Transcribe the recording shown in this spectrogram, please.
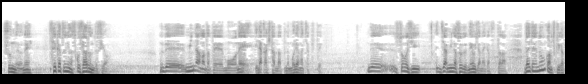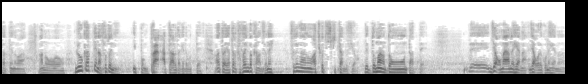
すんのよね。生活には少しあるんですよ。で、みんなのだってもうね、田舎来たんだってね、盛り上がっちゃってて。で、その日、じゃあみんなそれぞれ寝ようじゃないかって言ったら、大体農家の作り方っていうのは、あの、廊下っていうのは外に一本バーッとあるだけでもって、あとはやたら畳ばっかなんですよね。それがあの、あちこち仕切ったんですよ。で、土間がドーンとあって。で、じゃあお前あの部屋な、じゃあ俺この部屋な。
